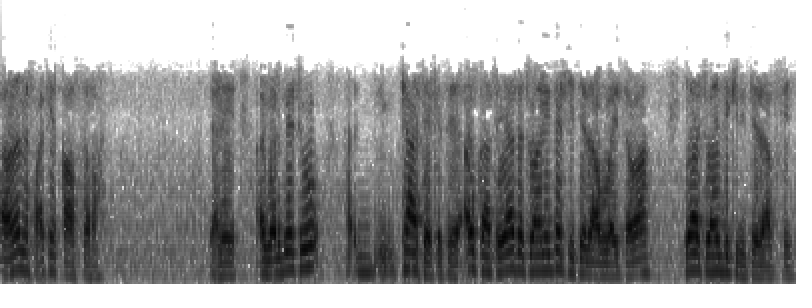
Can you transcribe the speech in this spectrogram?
أو نفعك قاصرة. يعني ئەگەر بێت و کاتێکت هەیە ئەو کاتە یا دەتوانانی دەرسی تێدا بڵیتەوە یا توانانی ذکری تێدا بکەیت.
